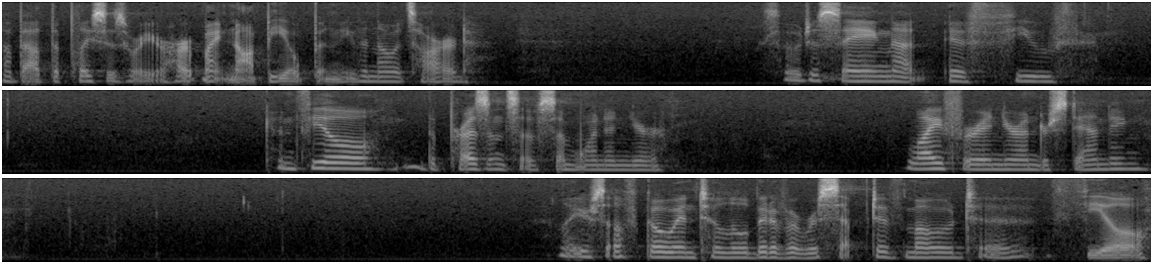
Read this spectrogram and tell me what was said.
about the places where your heart might not be open, even though it's hard. So, just saying that if you can feel the presence of someone in your life or in your understanding, let yourself go into a little bit of a receptive mode to feel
